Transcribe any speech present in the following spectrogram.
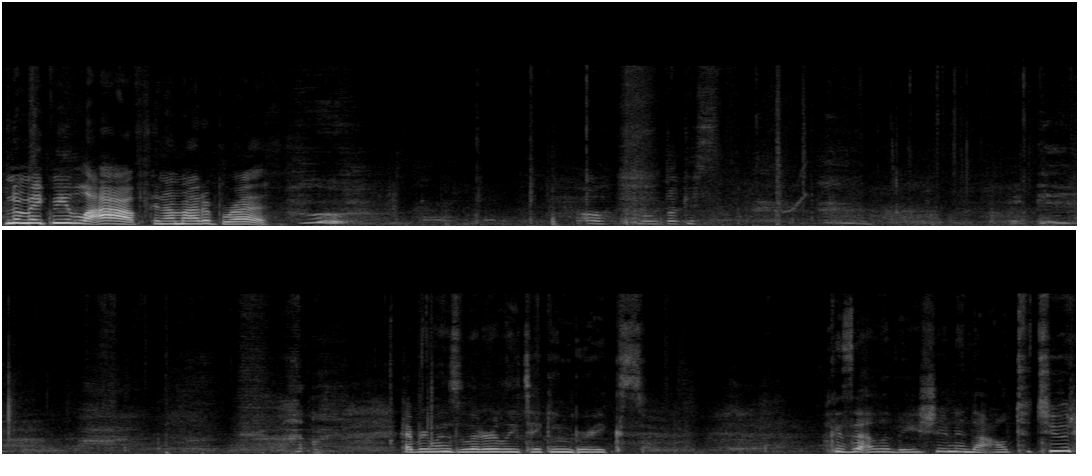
Gonna make me laugh, and I'm out of breath. Oh, no. Everyone's literally taking breaks because the elevation and the altitude,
